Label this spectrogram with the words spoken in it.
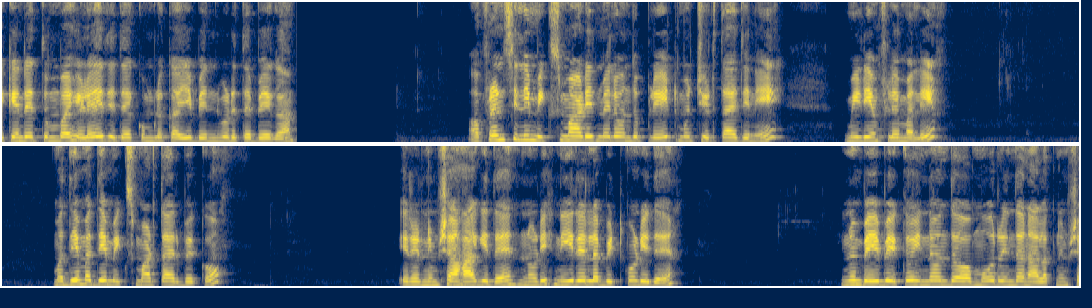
ಏಕೆಂದರೆ ತುಂಬ ಎಳೆಯದಿದೆ ಕುಂಬಳಕಾಯಿ ಬೆಂದ್ಬಿಡುತ್ತೆ ಬೇಗ. ಫ್ರೆಂಡ್ಸ್ ಇಲ್ಲಿ ಮಿಕ್ಸ್ ಮಾಡಿದ ಮೇಲೆ ಒಂದು ಪ್ಲೇಟ್ ಮುಚ್ಚಿಡ್ತಾ ಇದ್ದೀನಿ. ಮೀಡಿಯಮ್ ಫ್ಲೇಮಲ್ಲಿ ಮಧ್ಯೆ ಮಧ್ಯೆ ಮಿಕ್ಸ್ ಮಾಡ್ತಾ ಇರಬೇಕು. ಎರಡು ನಿಮಿಷ ಆಗಿದೆ. ನೋಡಿ, ನೀರೆಲ್ಲ ಬಿಟ್ಕೊಂಡಿದೆ. ಇನ್ನೂ ಬೇಯಬೇಕು. ಇನ್ನೊಂದು ಮೂರರಿಂದ ನಾಲ್ಕು ನಿಮಿಷ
